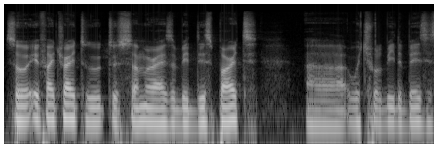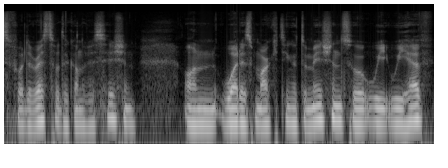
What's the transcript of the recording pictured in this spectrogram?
So if I try to to summarize a bit this part, uh, which will be the basis for the rest of the conversation on what is marketing automation. So we we have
